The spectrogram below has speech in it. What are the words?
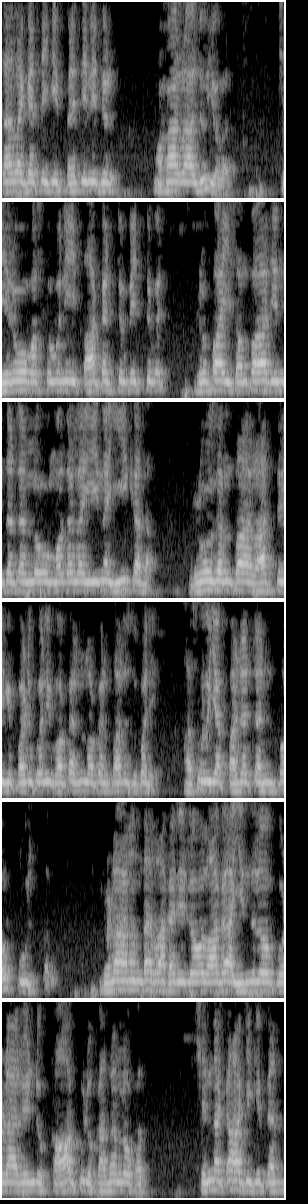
తరగతికి ప్రతినిధులు మహారాజు యువరు చెరో వస్తువుని తాకట్టు పెట్టుకొని రూపాయి సంపాదించటంలో మొదలైన ఈ కథ రోజంతా రాత్రికి పడుకొని ఒకరినొకరు తలుచుకొని అసూయ పడటంతో పూర్తవు. రుణానంద లహరిలో లాగా ఇందులో కూడా రెండు కాకులు కథల్లో చిన్న కాకికి పెద్ద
